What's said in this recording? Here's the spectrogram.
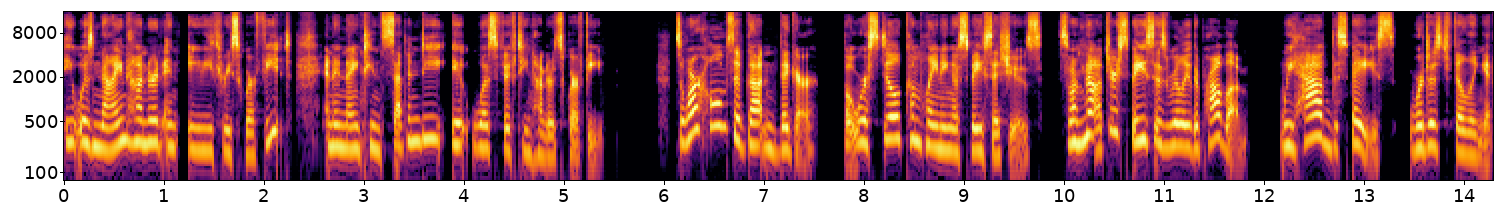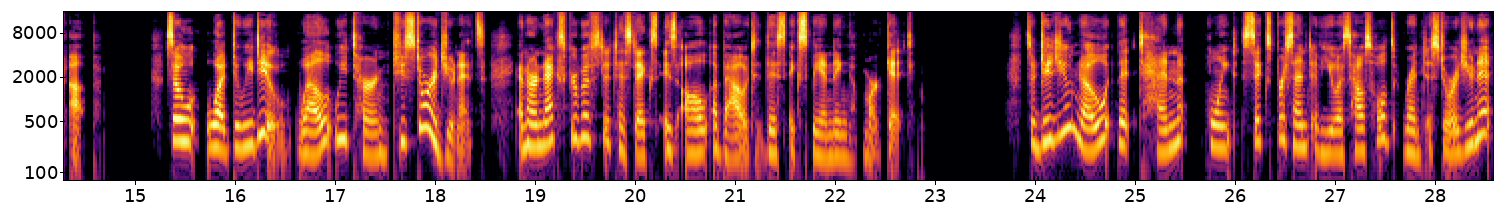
it was 983 square feet. And in 1970, it was 1,500 square feet. So our homes have gotten bigger, but we're still complaining of space issues. So I'm not sure space is really the problem. We have the space, we're just filling it up. So, what do we do? Well, we turn to storage units. And our next group of statistics is all about this expanding market. So, did you know that 10.6% of US households rent a storage unit,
